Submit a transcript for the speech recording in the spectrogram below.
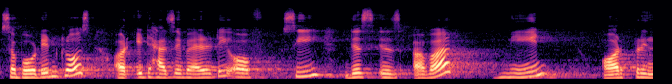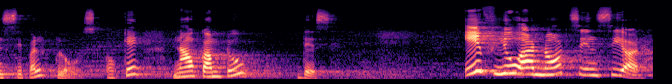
subordinate clause और it has a variety of sea this is our main और principal clause okay now come to this if you are not sincere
